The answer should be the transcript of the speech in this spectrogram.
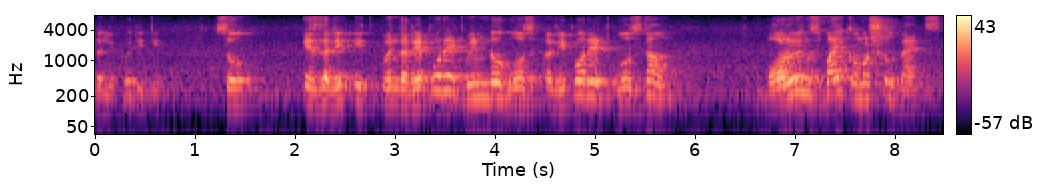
the liquidity. So, is the it, when the repo rate window goes, uh, repo rate goes down, borrowings by commercial banks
